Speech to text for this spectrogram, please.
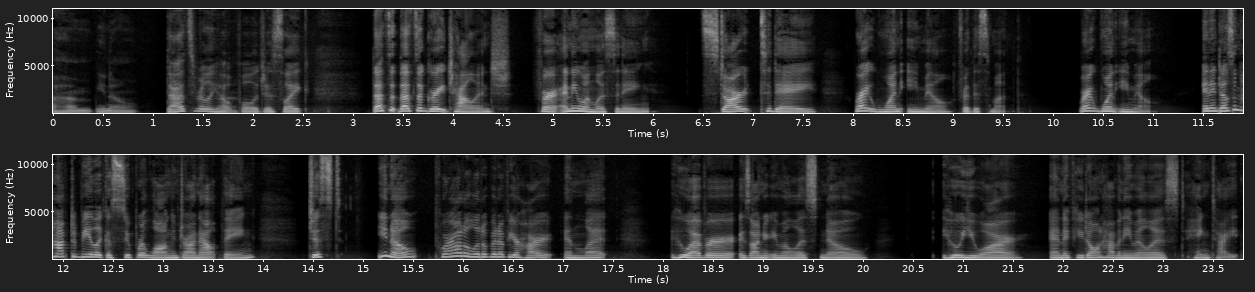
um, you know. That's really yeah. helpful. Just like, that's, that's a great challenge for anyone listening. Start today, write one email for this month. Write one email. And it doesn't have to be like a super long and drawn out thing. Just, you know, pour out a little bit of your heart and let whoever is on your email list know who you are. And if you don't have an email list, hang tight.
